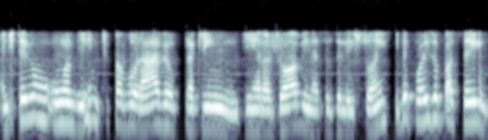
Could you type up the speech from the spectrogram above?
A gente teve um, um ambiente favorável para quem, quem era jovem nessas eleições e depois eu passei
